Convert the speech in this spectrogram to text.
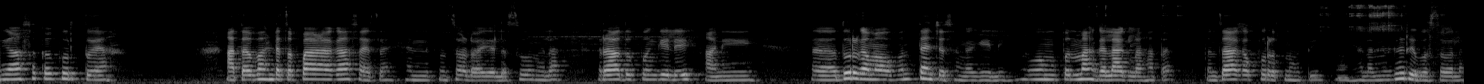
हे असं का करतोय? आता भांड्याचा पाळा घासायचा ह्यांनी पण चढवा गेला. सोनूला राधू पण गेले आणि दुर्गा माव पण त्यांच्या संग गेली. ओम पण मागं लागला होता पण जागा पुरत नव्हती. मग ह्याला मी घरी बसवला.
